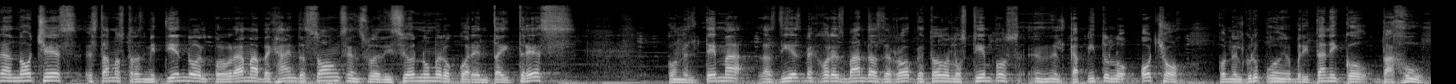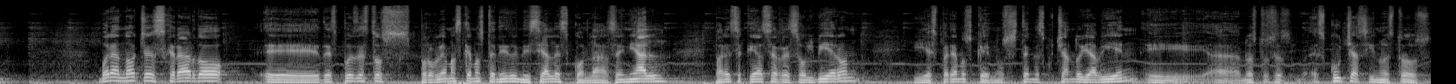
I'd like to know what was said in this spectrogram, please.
buenas noches. Estamos transmitiendo el programa Behind the Songs en su edición número 43 con el tema Las 10 mejores bandas de rock de todos los tiempos en el capítulo 8 con el grupo británico Who. Buenas noches Gerardo, eh, después de estos problemas que hemos tenido iniciales con la señal, parece que ya se resolvieron y esperemos que nos estén escuchando ya bien y a nuestros escuchas y nuestros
